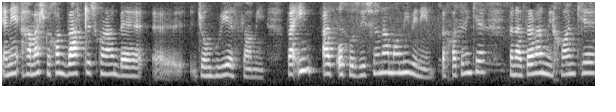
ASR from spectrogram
یعنی همش می‌خوان وصلش کنن به جمهوری اسلامی. و این از اپوزیشن هم ما می‌بینیم. به خاطر اینکه به نظر من می‌خوان که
